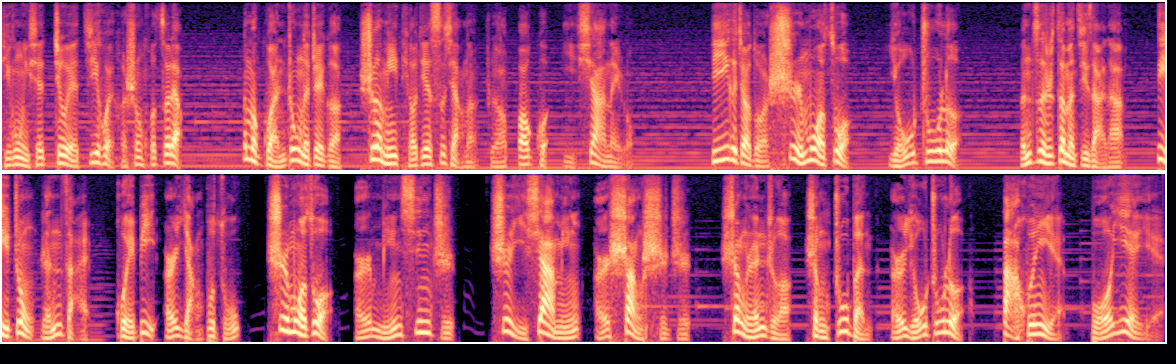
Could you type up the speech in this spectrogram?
提供一些就业机会和生活资料。那么，管仲的这个奢靡调节思想呢，主要包括以下内容：第一个叫做“事莫作，由诸乐”，文字是这么记载的：“地重人载，毁弊而养不足；事莫作。”而民心之，是以下民而上食之。圣人者，胜诸本而由诸乐，大昏也，博业也。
